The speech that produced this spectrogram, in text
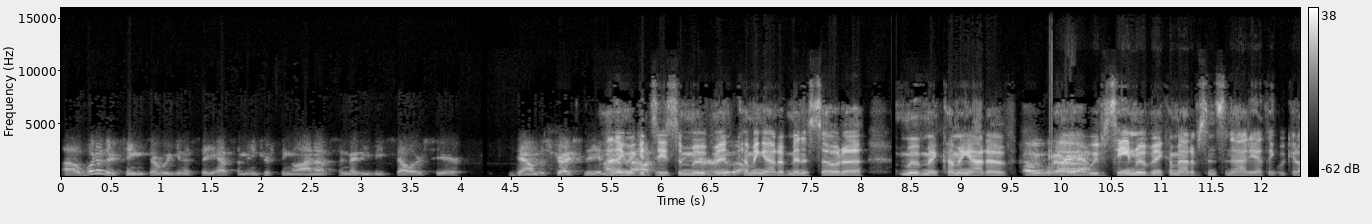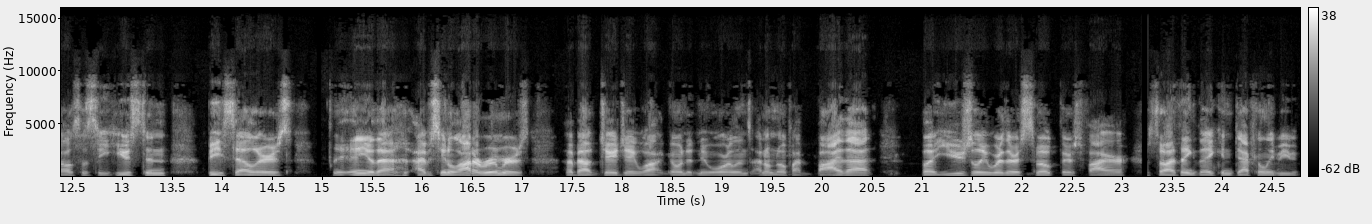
Uh, what other teams are we going to see have some interesting lineups and maybe be sellers here down the stretch? The I think we could see some movement coming out of Minnesota, movement coming out of Oh, well, Uh, yeah. We've seen movement come out of Cincinnati. I think we could also see Houston be sellers. And you know that I've seen a lot of rumors about J.J. Watt going to New Orleans. I don't know if I buy that, but usually where there's smoke, there's fire. So I think they can definitely be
